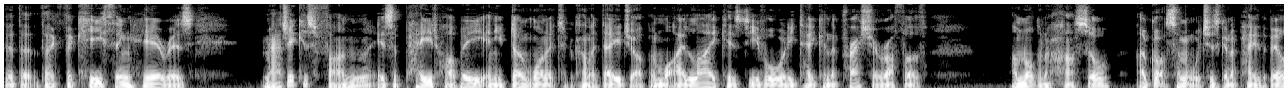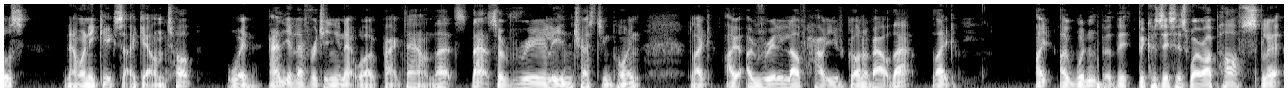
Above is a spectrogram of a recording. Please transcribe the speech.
the, the, the, the key thing here is magic is fun. It's a paid hobby and you don't want it to become a day job. And what I like is you've already taken the pressure off of, I'm not going to hustle. I've got something which is going to pay the bills. Now, any gigs that I get on top, win. And you're leveraging your network back down. That's, that's a really interesting point. Like, I, I really love how you've gone about that. Like, I, I wouldn't, but this, because this is where our paths split.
